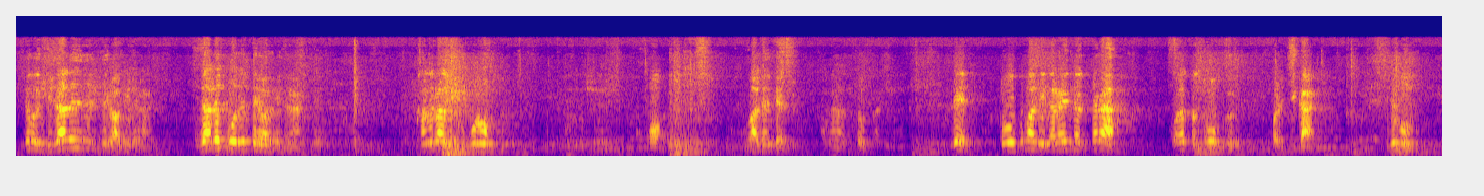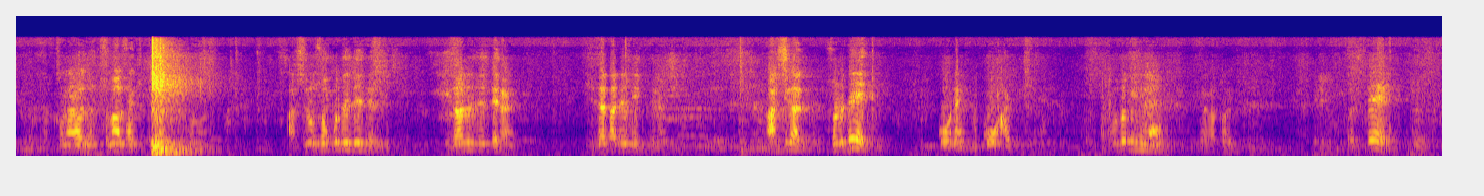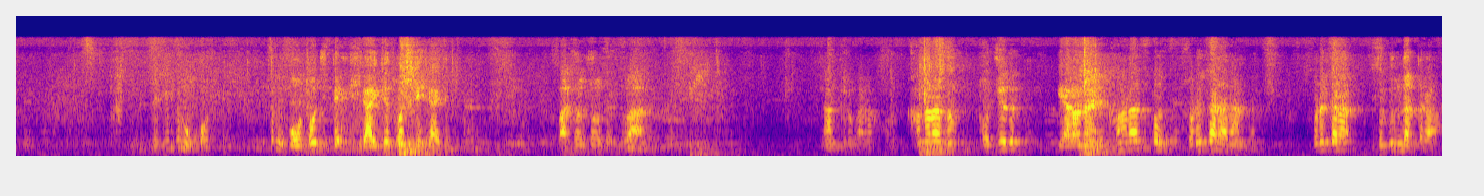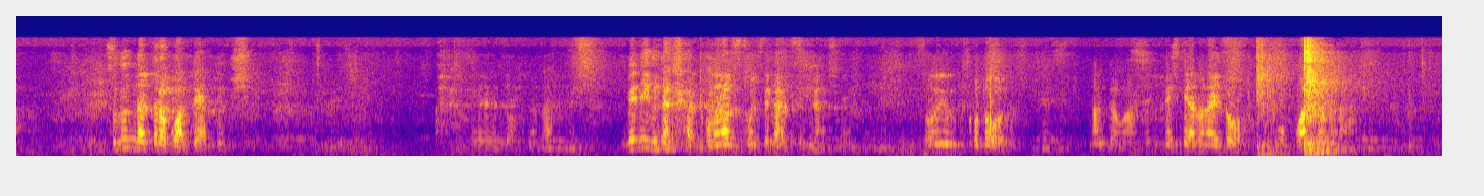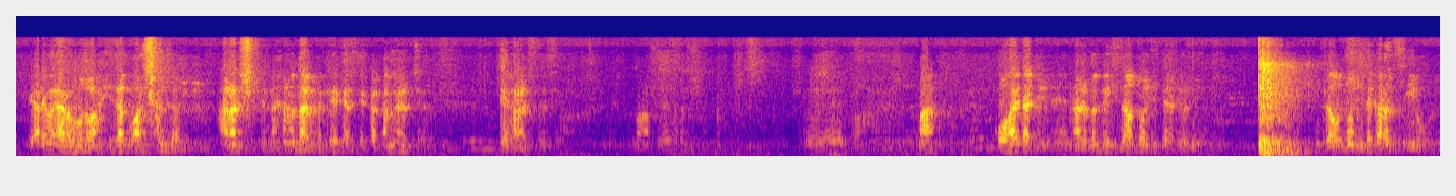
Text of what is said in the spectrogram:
でも膝で出てるわけじゃない。膝でこう出てるわけじゃなくて必ずここのここここが出てる。必ずどっかに。で遠くまで行かないんだったらこれだと遠く。これ近い。でも必ずつま先ってこの足の底で出てる。膝で出てない。膝が出てきてない。足が出てる。それでこうねこう入ってきて。その時にも膝が取れてる。そしてでいつもこういつもこう閉じて開いて閉じて開いて。場所調節はなんていうのかな必ず途中でやらないで必ず閉じてそれからなんだそれから継ぐんだったら継ぐんだったらこうやってやっていくし。えっ、となんだ出ていくんだったら必ず閉じてから次なんしね。そういうことをなんていうのかな徹底してやらないともう壊しちゃうから。やればやるほど膝壊しちゃうん。だ話って何のための経過って書かなくなっちゃう。っていう話ですよまあそういう話。えっ、ー、とまあ後輩たちにねなるべく膝を閉じてやるように。膝を閉じてから次のこと。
